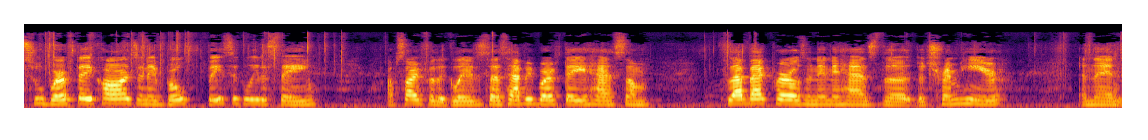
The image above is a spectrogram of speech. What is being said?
two birthday cards and they both basically the same. I'm sorry for the glare. It says happy birthday. It has some flat back pearls and then it has the, the trim here. And then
